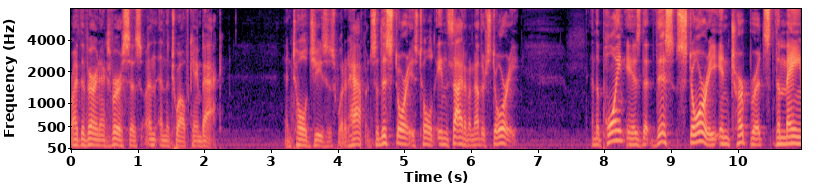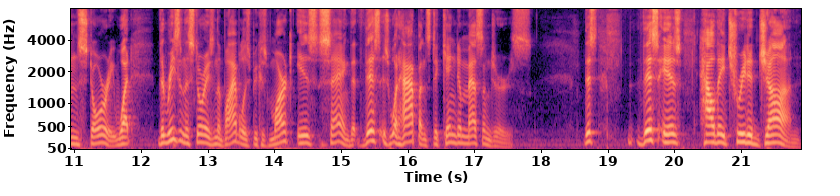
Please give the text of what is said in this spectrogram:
Right? The very next verse says, and, and the 12 came back and told Jesus what had happened. So this story is told inside of another story. And the point is that this story interprets the main story. What the reason the story is in the Bible is because Mark is saying that this is what happens to kingdom messengers. This this is how they treated John,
